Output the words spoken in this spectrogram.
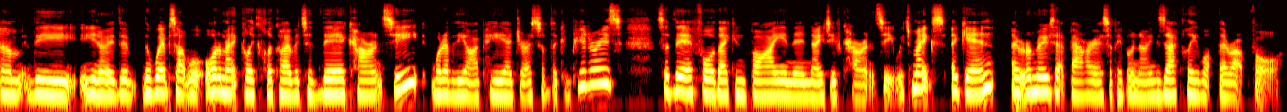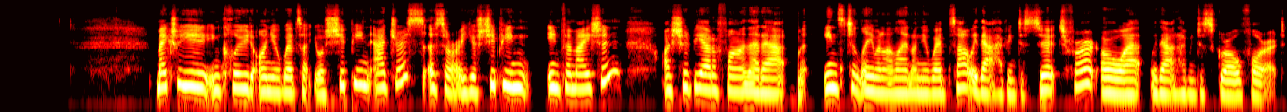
Um, the you know the the website will automatically click over to their currency, whatever the IP address of the computer is. So therefore, they can buy in their native currency, which makes again it removes that barrier so people know exactly what they're up for. Make sure you include on your website your shipping address, oh, sorry, your shipping information. I should be able to find that out instantly when I land on your website without having to search for it or without having to scroll for it.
